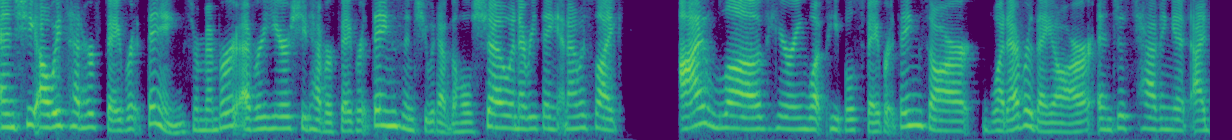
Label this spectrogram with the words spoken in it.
And she always had her favorite things. Remember, every year she'd have her favorite things and she would have the whole show and everything. And I was like, I love hearing what people's favorite things are, whatever they are, and just having it. I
